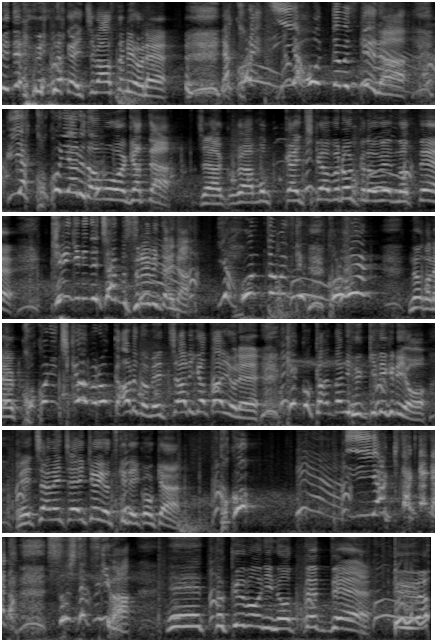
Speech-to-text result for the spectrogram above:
見てるみんなが一番焦るよね。いやこれいやほんと難しいな。いやここにあるのはもう分かった。じゃあここはもう一回地下ブロックの上に乗ってギリギリでジャンプするみたいな。いやほんと難しい。この辺。なんかねここに地下ブロックあるのめっちゃありがたいよね。結構簡単に復帰できるよ。めちゃめちゃ勢いをつけていこうか。ここ？いや来た来た来た。そして次はえー、っと雲に乗ってって。うわ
